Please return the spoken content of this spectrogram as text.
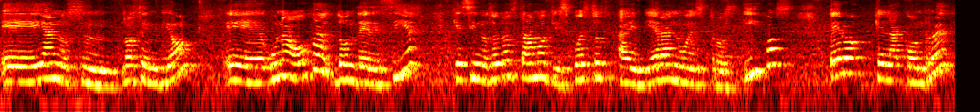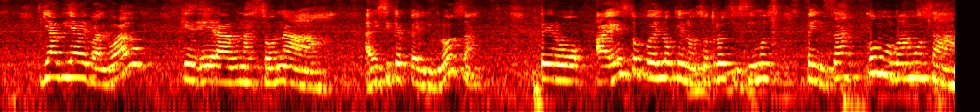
Eh, ella nos, mm, nos envió eh, una hoja donde decía que si nosotros estamos dispuestos a enviar a nuestros hijos, pero que la Conred ya había evaluado que era una zona ahí sí que peligrosa. Pero a esto fue lo que nosotros hicimos pensar, cómo vamos a,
